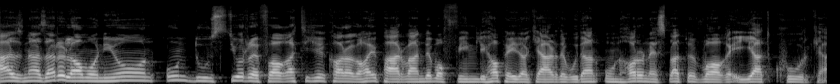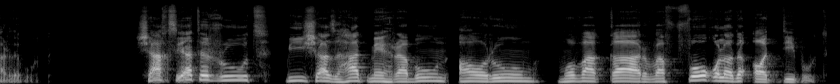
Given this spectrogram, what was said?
از نظر لامونیون اون دوستی و رفاقتی که کاراگاه های پرونده با فینلی ها پیدا کرده بودن اونها رو نسبت به واقعیت کور کرده بود. شخصیت روت بیش از حد مهربون، آروم، موقر و فوقالعاده عادی بود.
